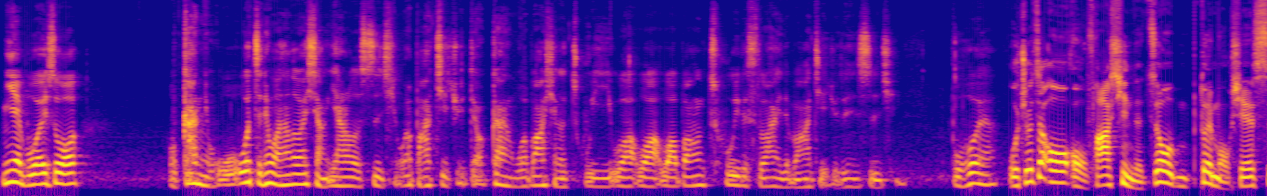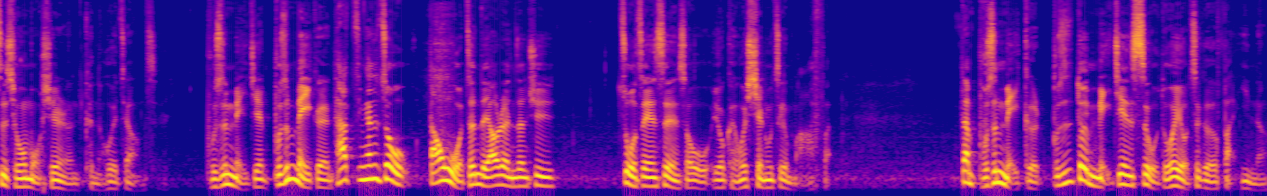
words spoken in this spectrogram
你也不会说：“我干你，我我整天晚上都在想鸭肉的事情，我要把它解决掉。干，我要帮他想个主意，我要我要我要帮他出一个 slide，帮他解决这件事情。不会啊，我觉得这偶偶发性的，只有对某些事情或某些人可能会这样子，不是每件，不是每个人。他应该是只有当我真的要认真去做这件事的时候，我有可能会陷入这个麻烦。但不是每个，不是对每件事我都会有这个反应呢、啊。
